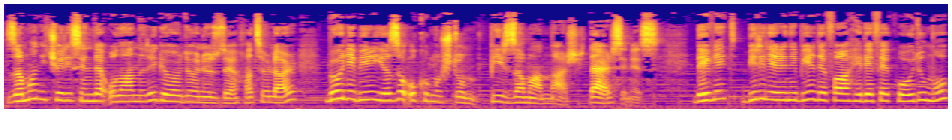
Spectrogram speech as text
Zaman içerisinde olanları gördüğünüzde hatırlar, böyle bir yazı okumuştum bir zamanlar dersiniz. Devlet birilerini bir defa hedefe koydu mu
